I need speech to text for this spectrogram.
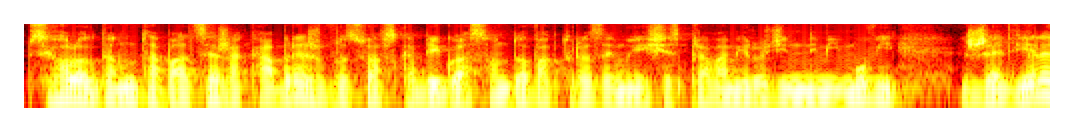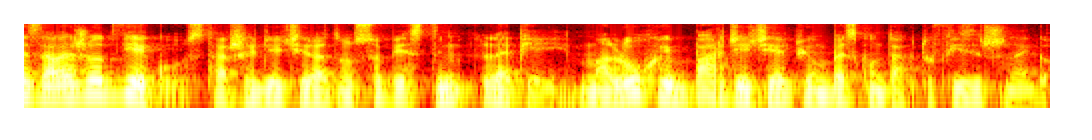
Psycholog Danuta Balcerza-Kabresz, wrocławska biegła sądowa, która zajmuje się sprawami rodzinnymi, mówi, że wiele zależy od wieku. Starsze dzieci radzą sobie z tym lepiej. Maluchy bardziej cierpią bez kontaktu fizycznego.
